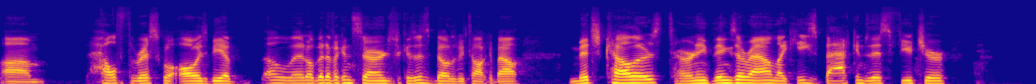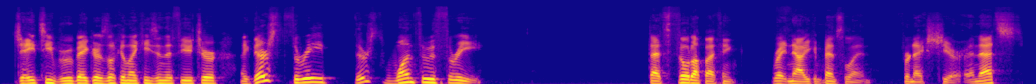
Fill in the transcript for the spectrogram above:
Um, health risk will always be a, a little bit of a concern just because of this build as we talk about. Mitch Keller's turning things around, like he's back into this future. JT Brubaker's looking like he's in the future. Like there's three, there's one through three that's filled up, I think, right now you can pencil in for next year. And that's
